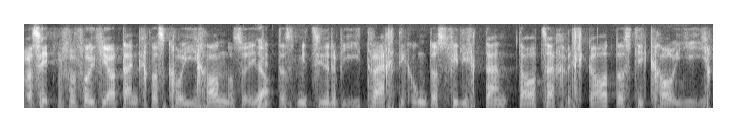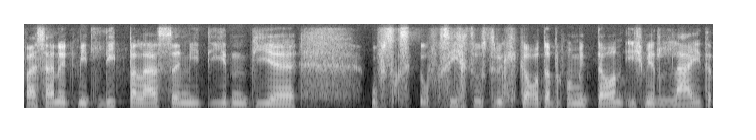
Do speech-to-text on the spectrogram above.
was hätte man vor fünf Jahren gedacht, was KI kann? Also eben, ja. dass mit seiner Beeinträchtigung das vielleicht dann tatsächlich geht, dass die KI, ich weiß auch nicht, mit Lippen lesen, mit irgendwie äh, aufs, auf Gesichtsausdrücke geht, aber momentan ist mir leider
